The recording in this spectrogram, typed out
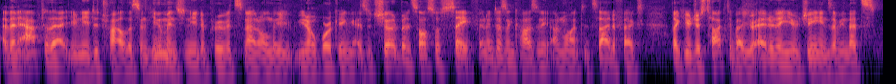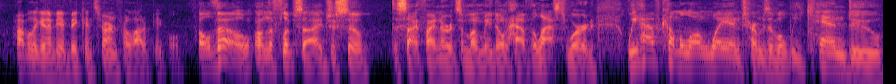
And then after that, you need to trial this in humans. You need to prove it's not only, you know, working as it should, but it's also safe and it doesn't cause any unwanted side effects. Like you just talked about, you're editing your genes. I mean, that's probably going to be a big concern for a lot of people. Although, on the flip side, just so the sci-fi nerds among me don't have the last word, we have come a long way in terms of what we can do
